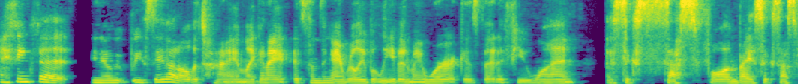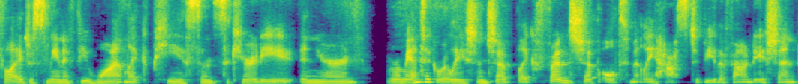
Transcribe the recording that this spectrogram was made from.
I think that you know, we say that all the time. Like, and I, it's something I really believe in my work is that if you want a successful, and by successful, I just mean if you want like peace and security in your romantic relationship, like friendship ultimately has to be the foundation.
